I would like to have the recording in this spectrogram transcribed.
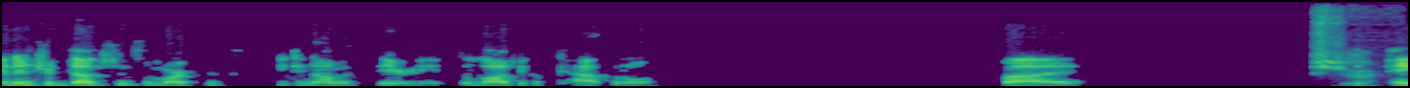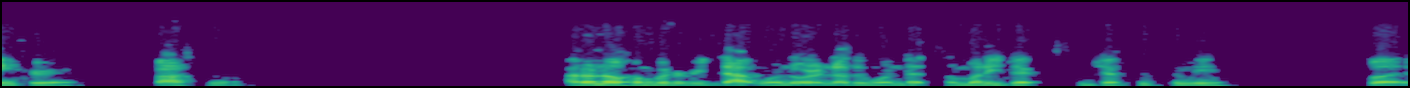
an introduction to Marxist economic theory, The Logic of Capital, by Sure. Panker Basu. I don't know if I'm going to read that one or another one that somebody de- suggested to me, but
